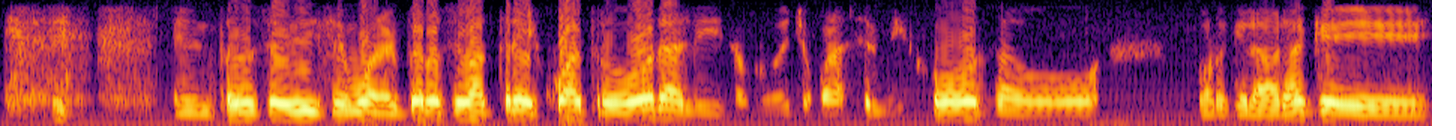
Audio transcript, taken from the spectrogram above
Entonces dicen, bueno, el perro se va tres, cuatro horas, listo, aprovecho para hacer mis cosas, o porque la verdad que,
